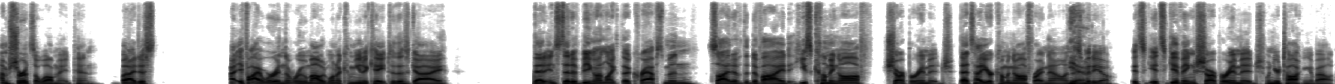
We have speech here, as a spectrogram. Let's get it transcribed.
I'm sure it's a well made pen. But I just, if I were in the room, I would want to communicate to this guy that instead of being on like the craftsman side of the divide, he's coming off sharper image. That's how you're coming off right now in this video. It's it's giving sharper image when you're talking about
